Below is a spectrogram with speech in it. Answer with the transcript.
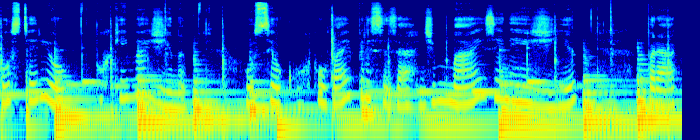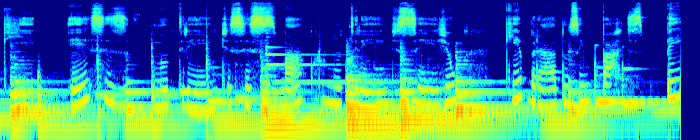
posterior, porque imagina, o seu corpo vai precisar de mais energia para que esses nutrientes, esses macronutrientes sejam quebrados em partes bem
